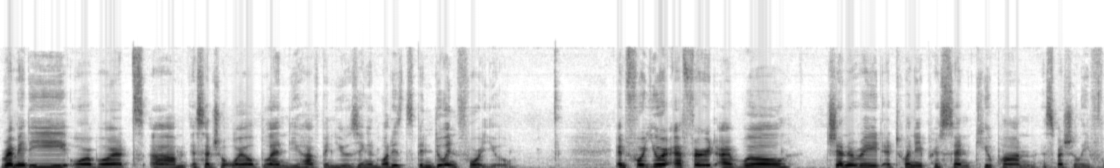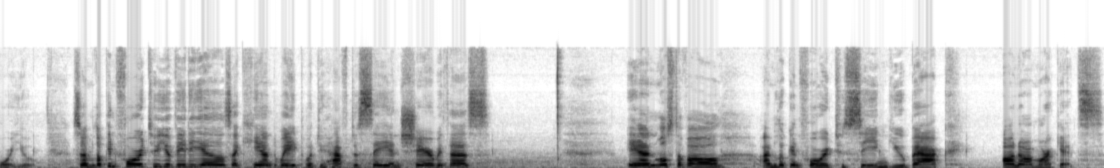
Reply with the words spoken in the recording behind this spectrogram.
remedy or what um, essential oil blend you have been using and what it's been doing for you. And for your effort, I will generate a 20% coupon especially for you. So I'm looking forward to your videos. I can't wait what you have to say and share with us. And most of all, I'm looking forward to seeing you back on our markets.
